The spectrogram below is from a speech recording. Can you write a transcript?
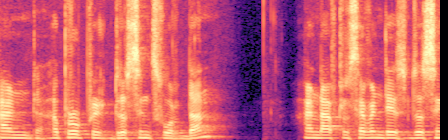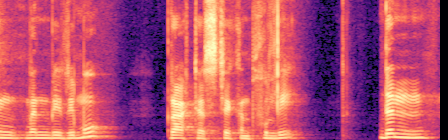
and appropriate dressings were done. And after seven days dressing, when we remove, graft has taken fully. Then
